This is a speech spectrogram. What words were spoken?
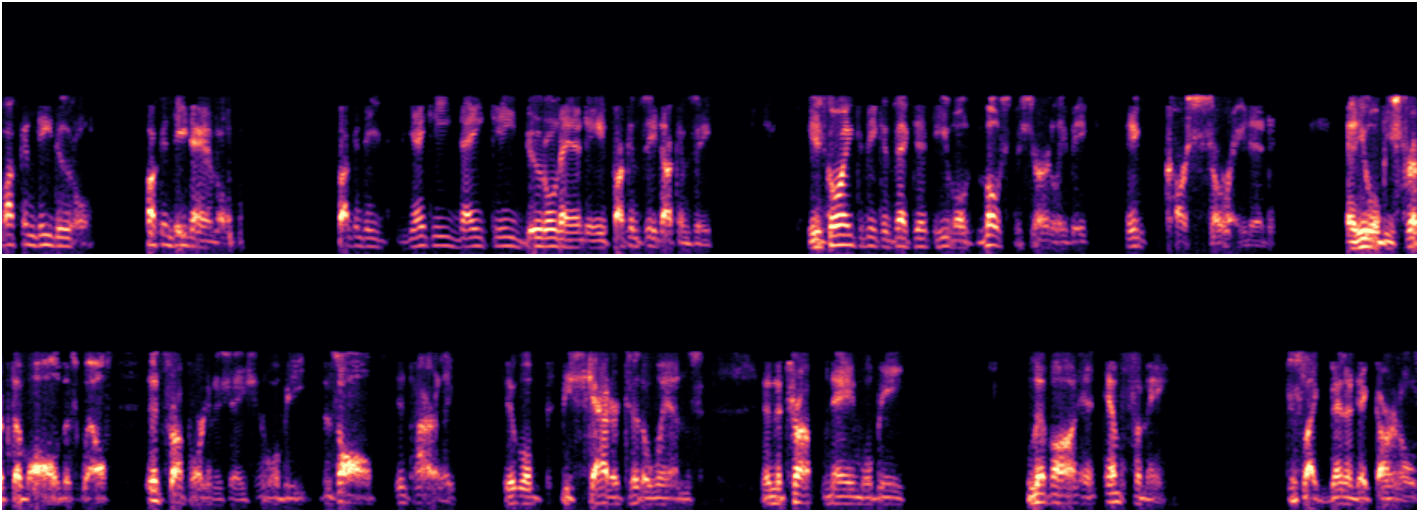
fucking de-doodle, fucking de-dandle, fucking de Yankee, doodle dandy, fucking Z duck and Z. He's going to be convicted. He will most assuredly be incarcerated, and he will be stripped of all of his wealth. The Trump organization will be dissolved entirely. It will be scattered to the winds, and the Trump name will be live on in infamy, just like Benedict Arnold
